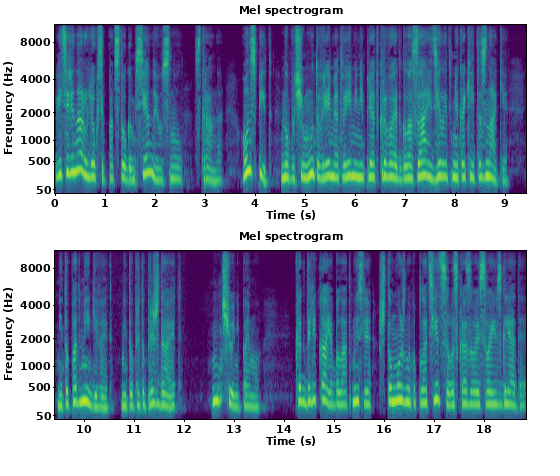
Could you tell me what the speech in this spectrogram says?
Ветеринар улегся под стогом сена и уснул. Странно. Он спит, но почему-то время от времени приоткрывает глаза и делает мне какие-то знаки. Не то подмигивает, не то предупреждает. Ничего не пойму. Как далека я была от мысли, что можно поплатиться, высказывая свои взгляды.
